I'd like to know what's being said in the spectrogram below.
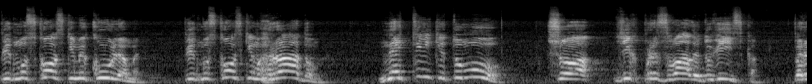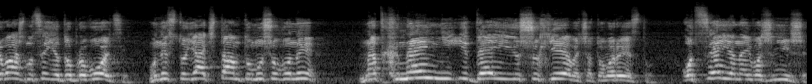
під московськими кулями, під московським градом. Не тільки тому, що їх призвали до війська. Переважно це є добровольці. Вони стоять там, тому що вони натхненні ідеєю Шухевича, товариство. Оце є найважніше.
